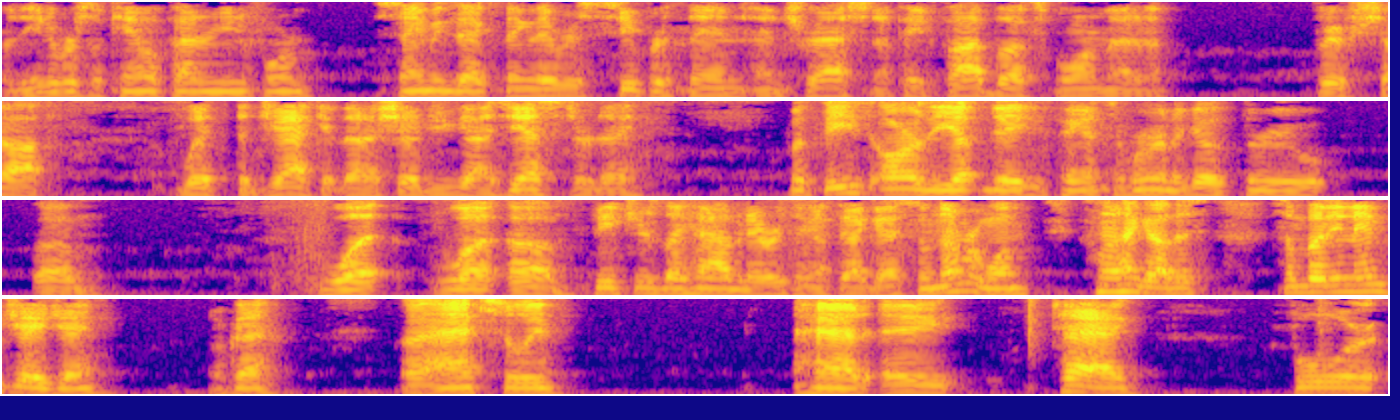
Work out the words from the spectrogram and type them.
or the Universal Camo Pattern uniform. Same exact thing. They were super thin and trash, and I paid five bucks for them at a thrift shop with the jacket that I showed you guys yesterday. But these are the updated pants, and we're going to go through um, what what um, features they have and everything like that, guys. So number one, when I got this, somebody named JJ, okay, uh, actually had a tag for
